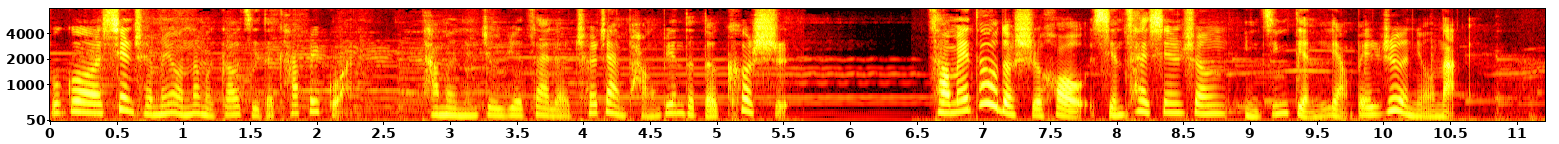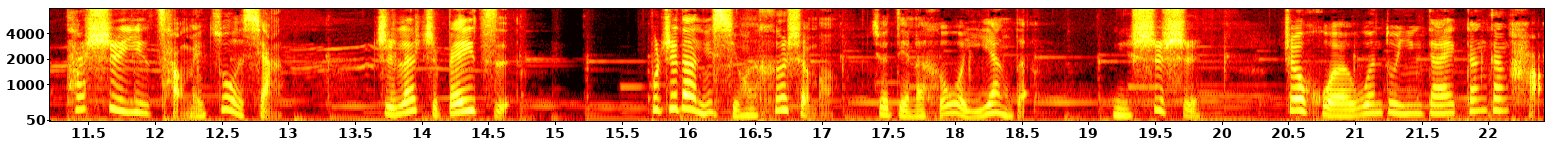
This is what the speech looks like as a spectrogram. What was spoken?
不过县城没有那么高级的咖啡馆，他们就约在了车站旁边的德克士。草莓到的时候，咸菜先生已经点了两杯热牛奶，他示意草莓坐下，指了指杯子，不知道你喜欢喝什么，就点了和我一样的，你试试，这会儿温度应该刚刚好。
